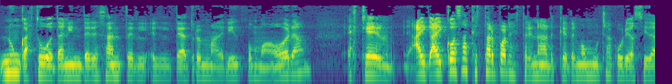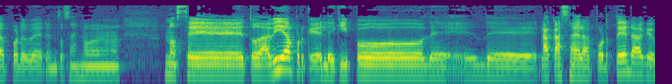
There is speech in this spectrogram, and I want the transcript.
nunca estuvo tan interesante el, el teatro en Madrid como ahora. Es que hay, hay cosas que estar por estrenar que tengo mucha curiosidad por ver. Entonces no, no, no sé todavía porque el equipo de, de La Casa de la Portera, que,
